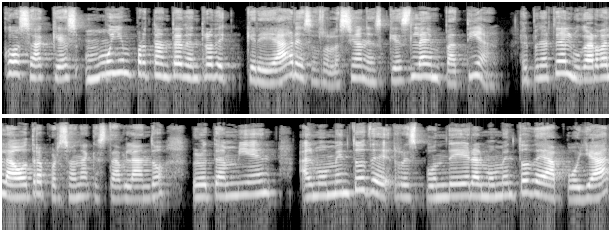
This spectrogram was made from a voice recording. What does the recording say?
cosa que es muy importante dentro de crear esas relaciones, que es la empatía. El ponerte en el lugar de la otra persona que está hablando, pero también al momento de responder, al momento de apoyar,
